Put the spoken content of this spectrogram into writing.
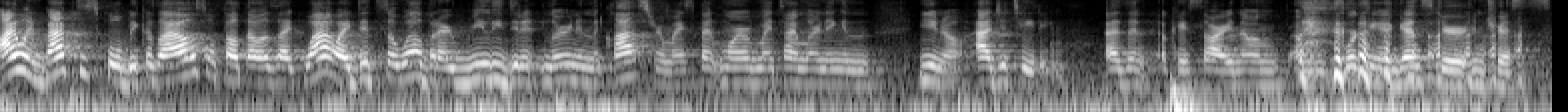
I went back to school because I also felt I was like, wow, I did so well, but I really didn't learn in the classroom. I spent more of my time learning and, you know, agitating. As in, okay, sorry, now I'm, I'm working against your interests.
